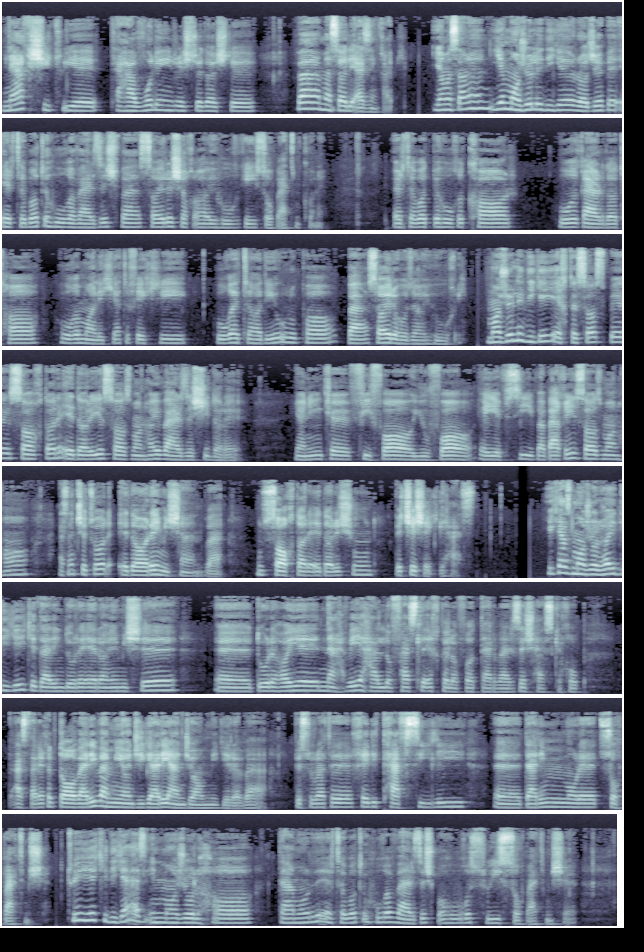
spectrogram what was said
نقشی توی تحول این رشته داشته و مسائلی از این قبیل. یا مثلا یه ماژول دیگه راجع به ارتباط حقوق ورزش و سایر شاخه های حقوقی صحبت می‌کنه. ارتباط به حقوق کار حقوق قراردادها حقوق مالکیت فکری حقوق اتحادیه اروپا و سایر حوزه های حقوقی. ماژول دیگه اختصاص به ساختار اداری سازمان های ورزشی داره. یعنی اینکه فیفا، یوفا، AFC و بقیه سازمان ها اصلا چطور اداره میشن و اون ساختار اداریشون به چه شکلی هست. یکی از ماژول های دیگه که در این دوره ارائه میشه دوره های نحوه حل و فصل اختلافات در ورزش هست که خب از طریق داوری و میانجیگری انجام می‌گیره و به صورت خیلی تفصیلی در این مورد صحبت میشه. توی یکی دیگه از این ماژول ها در مورد ارتباط حقوق ورزش با حقوق سوئیس صحبت میشه.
